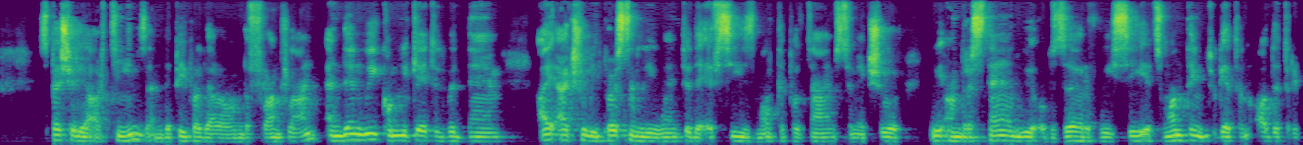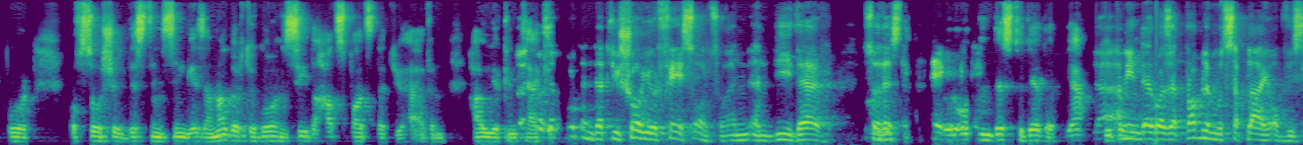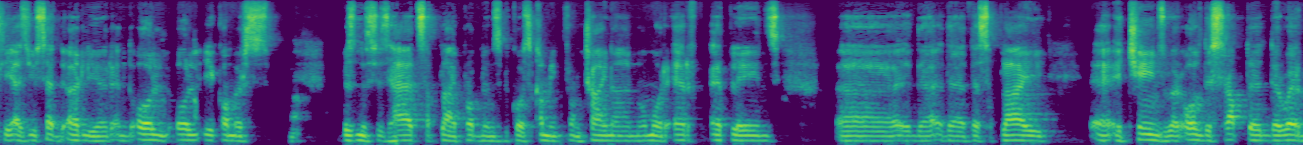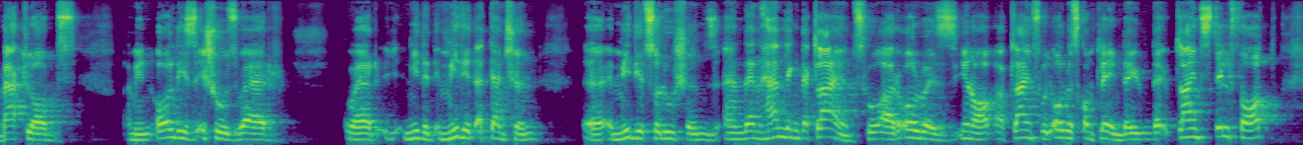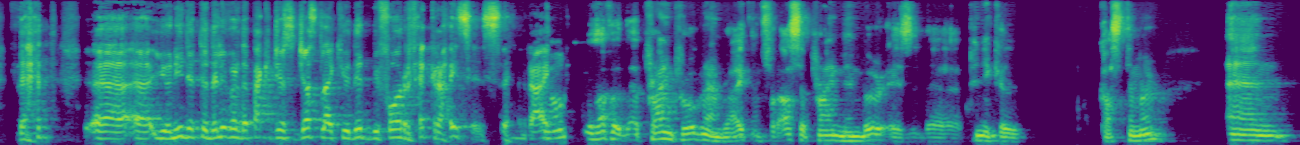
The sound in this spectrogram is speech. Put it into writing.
especially our teams and the people that are on the front line. And then we communicated with them. I actually personally went to the fcs multiple times to make sure we understand we observe we see. It's one thing to get an audit report of social distancing is another to go and see the hotspots that you have and how you can tackle. it's important that you show your face also and, and be there so this we're all in this together. Yeah. People. I mean, there was a problem with supply, obviously, as you said earlier, and all all e-commerce yeah. businesses had supply problems because coming from China, no more air, airplanes, uh, the, the the supply uh, chains were all disrupted. There were backlogs. I mean, all these issues were were needed immediate attention uh, immediate solutions and then handling the clients who are always you know uh, clients will always complain. They the clients still thought that uh, uh, you needed to deliver the packages just like you did before the crisis right? You have a, a prime program right? And for us a prime member is the pinnacle customer. And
